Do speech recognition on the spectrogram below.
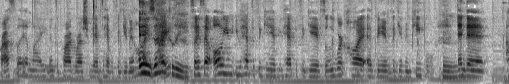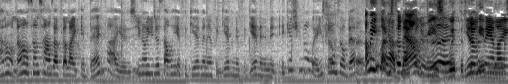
prosper in life and to progress, you have to have a forgiving heart. right? Exactly. So they said, oh, you, you have to forgive, you have to forgive. So we work hard at being forgiving people. Mm-hmm. And then, I don't know, sometimes I feel like it backfires. You know, you just out here forgiving and forgiving and forgiving, and it, it gets you nowhere. You still don't feel better. I mean, you gotta You have still don't feel boundaries with the You know what I'm saying? Like,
